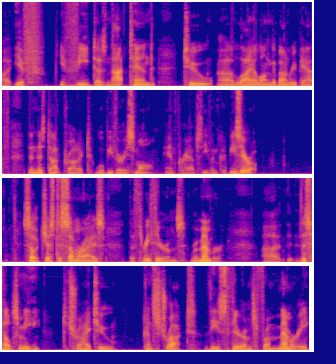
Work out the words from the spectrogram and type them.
Uh, if if V does not tend to uh, lie along the boundary path, then this dot product will be very small and perhaps even could be zero. So just to summarize the three theorems, remember, uh, th this helps me to try to construct these theorems from memory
